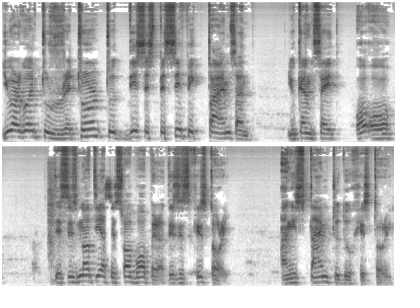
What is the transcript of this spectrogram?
you are going to return to these specific times and you can say, oh, oh, this is not just a soap opera, this is history. And it's time to do history.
